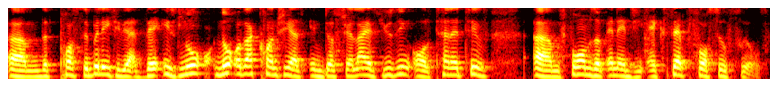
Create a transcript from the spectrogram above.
um, the possibility that there is no no other country has industrialized using alternative um, forms of energy except fossil fuels.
